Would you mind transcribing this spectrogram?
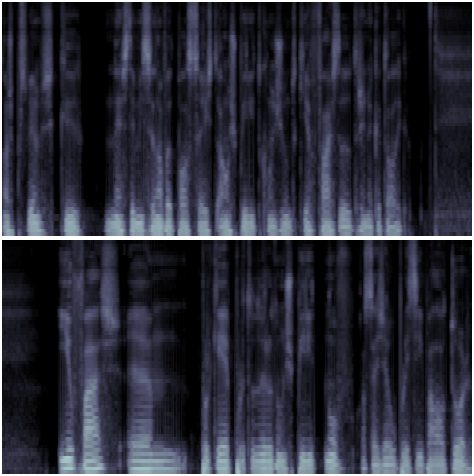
nós percebemos que nesta missa nova de Paulo VI há um espírito conjunto que afasta a doutrina católica. E o faz um, porque é portador de um espírito novo, ou seja, o principal autor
